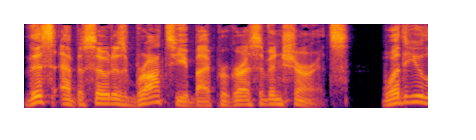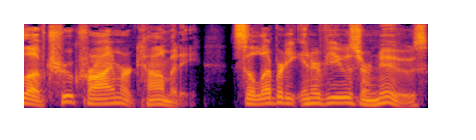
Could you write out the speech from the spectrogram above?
This episode is brought to you by Progressive Insurance. Whether you love true crime or comedy, celebrity interviews or news,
